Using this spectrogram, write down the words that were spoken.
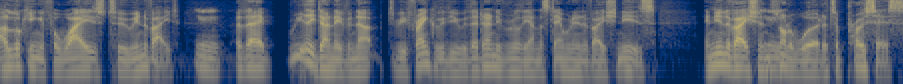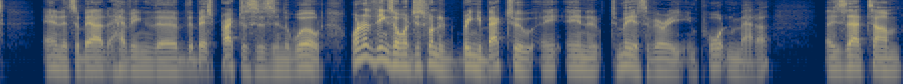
are looking for ways to innovate, mm. but they really don't even know. To be frank with you, they don't even really understand what innovation is. And innovation is mm. not a word; it's a process and it's about having the the best practices in the world. One of the things I just want to bring you back to, and to me, it's a very important matter, is that um,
